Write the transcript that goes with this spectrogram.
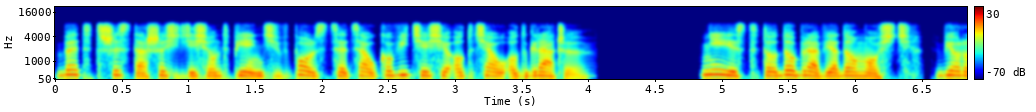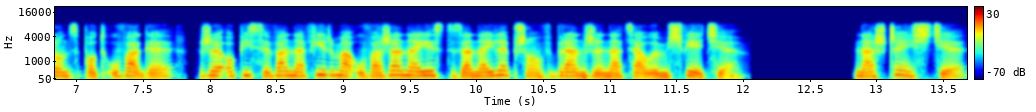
Bet 365 w Polsce całkowicie się odciął od graczy. Nie jest to dobra wiadomość, biorąc pod uwagę, że opisywana firma uważana jest za najlepszą w branży na całym świecie. Na szczęście,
